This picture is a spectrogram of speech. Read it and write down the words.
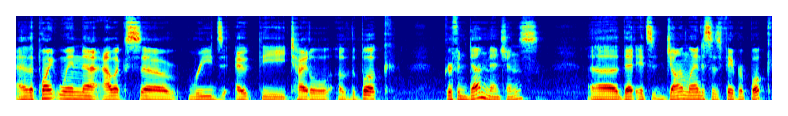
And at the point when uh, Alex uh, reads out the title of the book, Griffin Dunne mentions that it's John Landis's favorite book,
